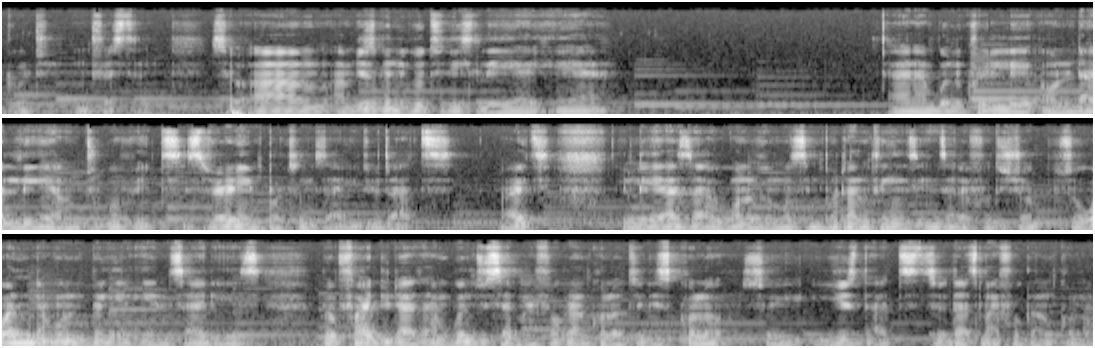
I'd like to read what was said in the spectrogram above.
Good interesting. So um, I'm just going to go to this layer here and I'm going to create another layer on top of it. It's very important that you do that right? Layers are one of the most important things inside of photoshop. So one thing i'm going to bring in inside is before i do that i'm going to set my foreground color to this color. So use that. So that's my foreground color.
